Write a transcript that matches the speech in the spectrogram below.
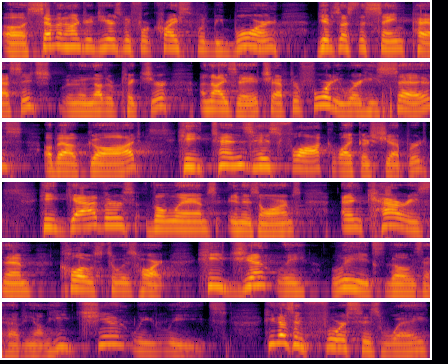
uh, 700 years before Christ would be born, gives us the same passage in another picture in Isaiah chapter 40, where he says about God, He tends His flock like a shepherd, He gathers the lambs in His arms and carries them close to His heart. He gently leads those that have young. He gently leads. He doesn't force his way,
